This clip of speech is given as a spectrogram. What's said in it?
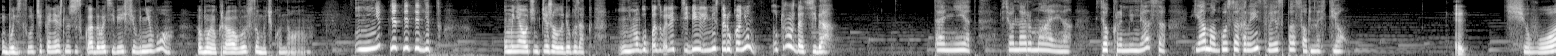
будет лучше, конечно же, складывать вещи в него, в мою кровавую сумочку, но... Нет, нет, нет, нет, нет. У меня очень тяжелый рюкзак. Не могу позволять тебе или мистеру коню утруждать себя. Да нет, все нормально. Все кроме мяса я могу сохранить свои способности. Э, чего?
